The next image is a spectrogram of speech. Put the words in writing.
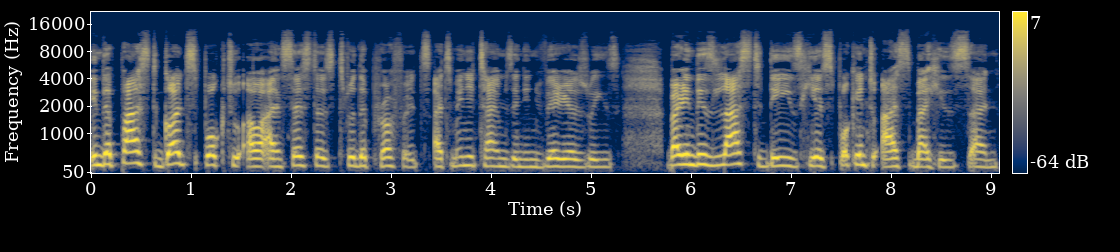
In the past, God spoke to our ancestors through the prophets at many times and in various ways. But in these last days, He has spoken to us by His Son,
